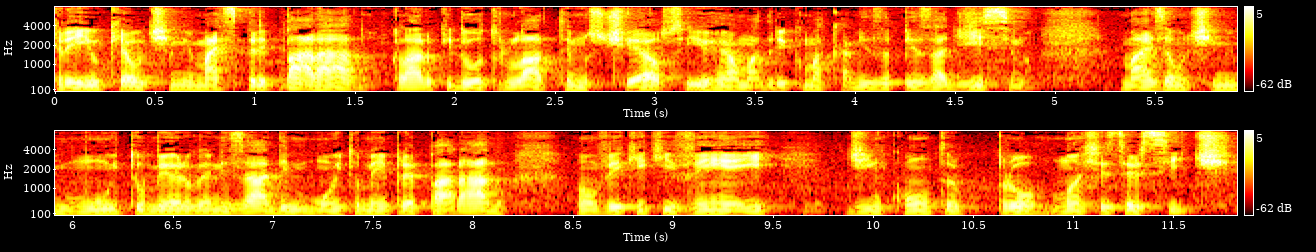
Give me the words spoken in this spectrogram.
Creio que é o time mais preparado. Claro que do outro lado temos Chelsea e o Real Madrid com uma camisa pesadíssima, mas é um time muito bem organizado e muito bem preparado. Vamos ver o que, que vem aí de encontro pro Manchester City.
